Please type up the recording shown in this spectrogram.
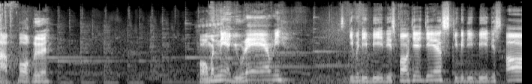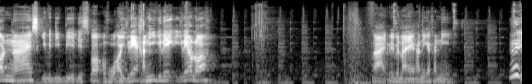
ครับบอกเลย ของมันเนี่ยอยู่แล้วนี่ สกิบดีบีดิสปอเจเจสกิบดีบีดิสออนไนสกิบดีบีดิสปอโอ้โหเอาอีกแล้วคันนี้อีกแล้วอีกแล้วเหรอ ได้ไม่เป็นไรคันนี้กับคันนี้เฮ้ย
